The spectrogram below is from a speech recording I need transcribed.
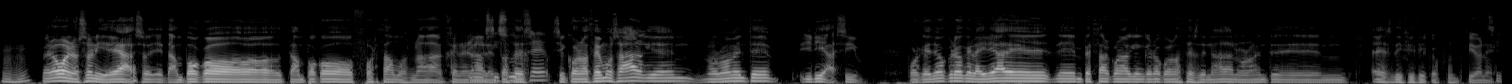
Ujú. Pero bueno, son ideas, oye, tampoco, tampoco forzamos nada en general. No, si Entonces, surge- si conocemos a alguien, normalmente iría así. Porque yo creo que la idea de, de empezar con alguien que no conoces de nada, normalmente es difícil que funcione. Sí.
